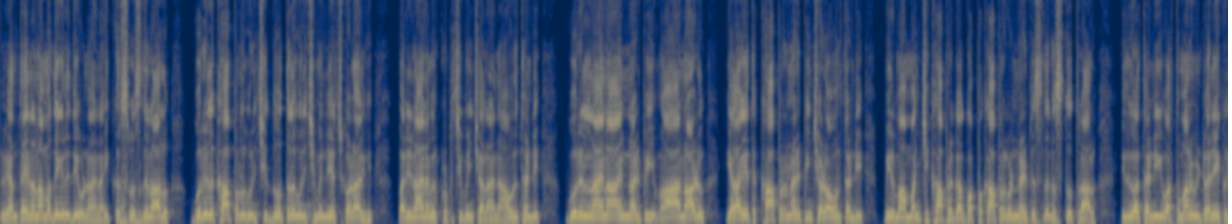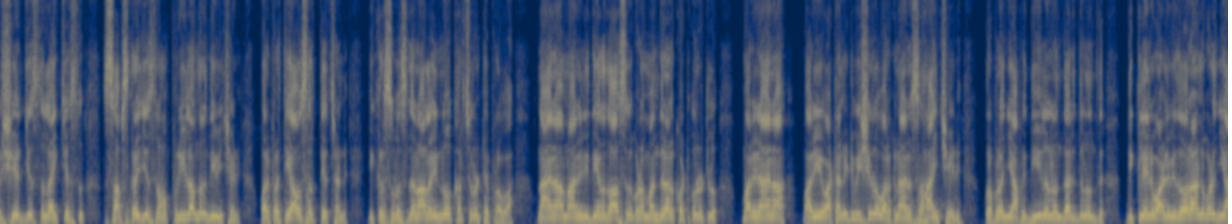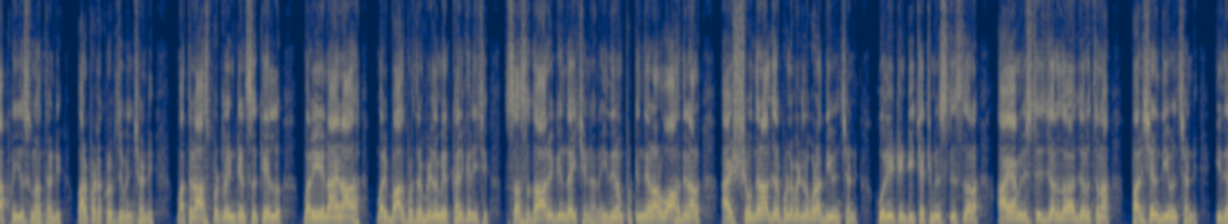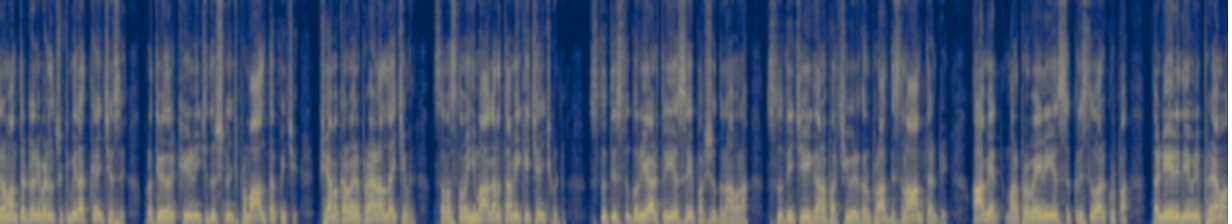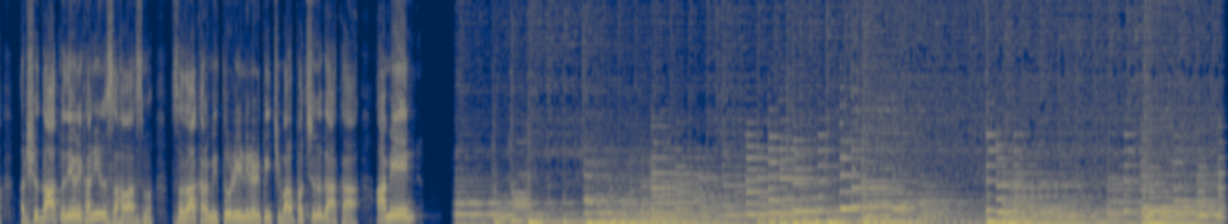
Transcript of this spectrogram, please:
నువ్వు ఎంతైనా నమ్మదగిన దేవుడు ఆయన ఈ క్రిస్మస్ దినాలు గొర్రెల కాపర్ల గురించి దూతల గురించి మీరు నేర్చుకోవడానికి మరి నాయన మీరు కృప చూపించారు ఆయన అవును తండ్రి గొర్రెలు నాయన ఆయన నడిపి ఆనాడు ఎలాగైతే కాపరు నడిపించాడో అవును తండ్రి మీరు మా మంచి కాపరగా గొప్ప కాపరు కూడా నడిపిస్తున్న స్తోత్రాలు. ఇదిగో తండ్రి ఈ వర్తమానం వింటూ అనేకులు షేర్ చేస్తూ లైక్ చేస్తూ సబ్స్క్రైబ్ చేస్తున్న మా ప్రియులందరూ దీవించండి. వారి ప్రతి అవసరం తీర్చండి. ఈ క్రిస్మస్ దినాల్లో ఎన్నో ఖర్చులు ఉంటాయి ప్రభా. నాయన నాని నీ దీనదాసులు కూడా మందిరాలు కట్టుకున్నట్లు మరి నాయన మరి వాటన్నిటి విషయంలో వారికి నాయన సహాయం చేయండి. కృపలో జ్ఞాపకం దీనులను దరిద్రులను దిక్కులేని వాళ్ళని విధవరాన్ని కూడా జ్ఞాపకం చేస్తున్నాను తండ్రి. వారి పట్ల కృప చూపించండి. మా అతని హాస్పిటల్ ఇంటెన్సివ్ కేర్లు మరి నాయన మరి బాధపడుతున్న బిడ్డలు మీరు కనికరించి స్వస్థత ఆరోగ్యం దయచేయండి ఆయన ఈ దినం పుట్టిన దినాలు వాహ దినాలు ఆ శుభదినాలు జరుపుకున్న బిడ్డలు కూడా దీవించండి. హోలీ టింటి చర్చ్ మినిస్ట్రీస్ ద్వారా ఆయా మినిస్ట్రీస్ జరుగుతా జరుగుతున్న పరిచయం దీవించండి. ఈ దినమంతట్లోని బిడ్డల చుట్టూ మీరు అత్కరించేసి ప్రతి విధంగా క్షీణించి దృష్టి నుంచి ప్రమాదాలు తప్పించి క్షేమకరమైన ప్రయాణాలు దయచేయమని సమస్త మహిమాఘనత మీకే చెల్లించుకుంటూ స్థుతిస్తూ కొనియాడుతూ ఏసే పరిశుద్ధనామన స్థుతించి గణపరిచి వేడుకొని ప్రార్థిస్తున్నాం తండ్రి. ఆమెన్. మన ప్రభైన యేసుక్రీస్తు వారి కృప తండ్రి అయిన దేవుని ప్రేమ పరిశుద్ధాత్మదేవుని దేవుని సహవాసము సదాకాలం మీకు తోడేండి నడిపించి బలపరచునుగాక. ఆమెన్.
